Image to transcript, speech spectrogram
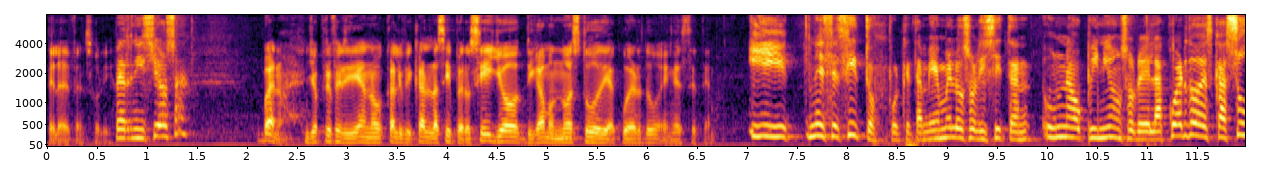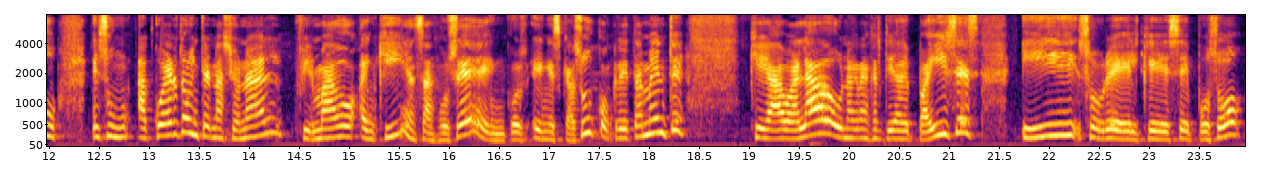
de la Defensoría. ¿Perniciosa? Bueno, yo preferiría no calificarla así, pero sí yo, digamos, no estuve de acuerdo en este tema. Y necesito, porque también me lo solicitan, una opinión sobre el acuerdo de Escazú. Es un acuerdo internacional firmado aquí, en San José, en, en Escazú concretamente que ha avalado una gran cantidad de países y sobre el que se posó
